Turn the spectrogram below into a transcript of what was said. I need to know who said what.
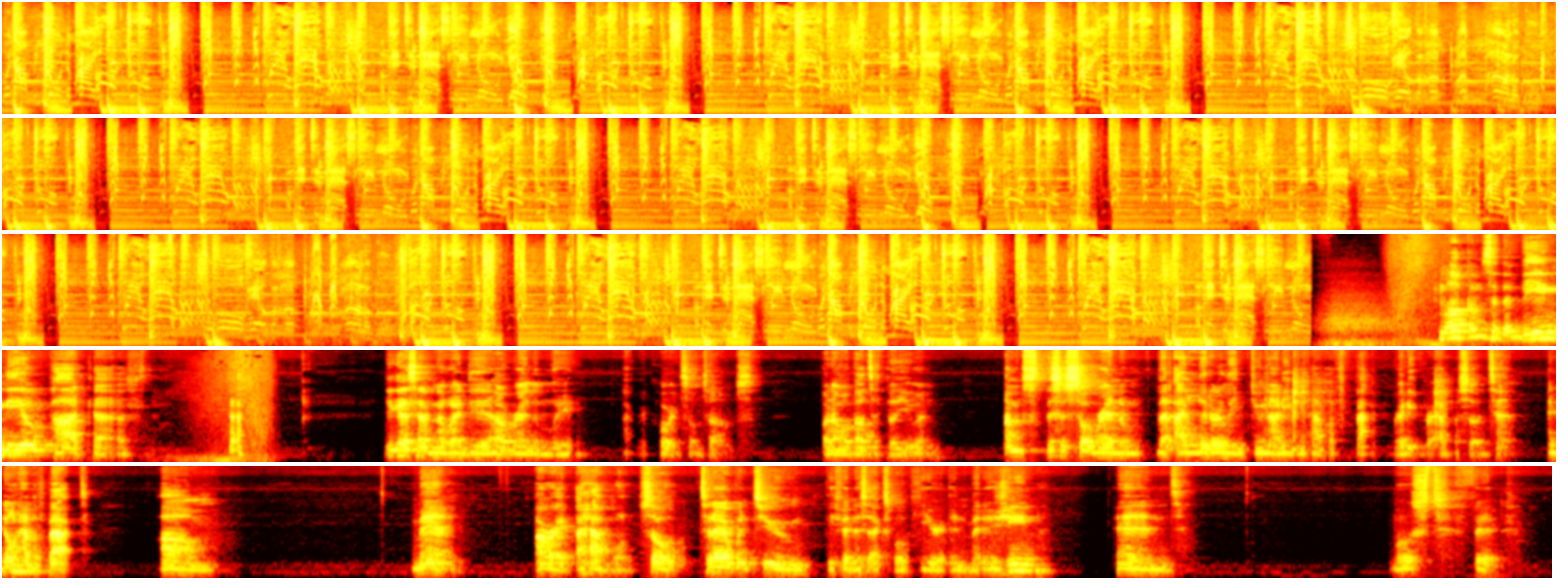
Speaker 1: when I be
Speaker 2: Welcome to the Being Neo podcast. you guys have no idea how randomly I record sometimes, but I'm about to fill you in. I'm this is so random that I literally do not even have a fact ready for episode 10. I don't have a fact. Um man. All right, I have one. So, today I went to the Fitness Expo here in Medellin and most fit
